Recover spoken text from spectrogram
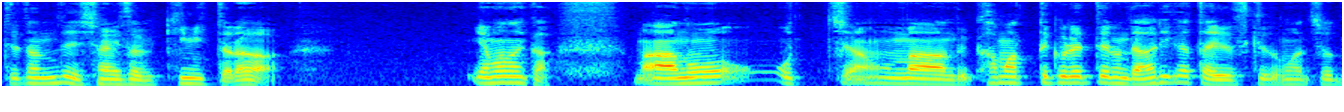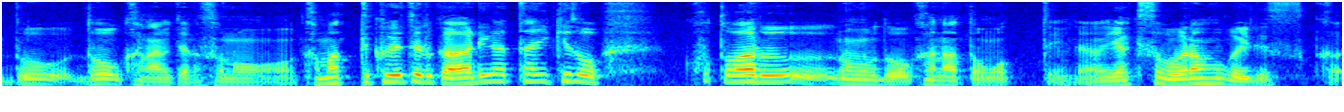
てたんで社員さんが気に入ったらいやまあなんか、まああのおっちゃん、まあ構ってくれてるんでありがたいですけど、まあちょっとどうどうかなみたいな、その、構ってくれてるからありがたいけど、断るのもどうかなと思ってみたいな、焼きそば売らん方がいいですか？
